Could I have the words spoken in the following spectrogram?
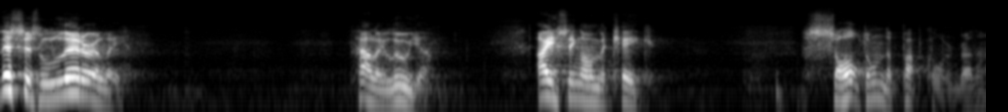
this is literally, hallelujah, icing on the cake, salt on the popcorn, brother.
